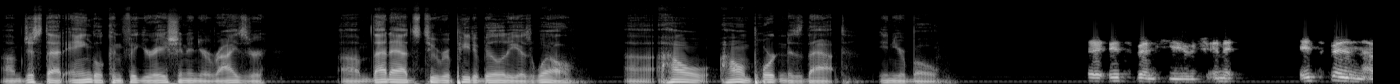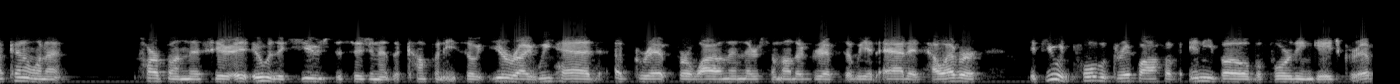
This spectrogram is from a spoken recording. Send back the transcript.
um, just that angle configuration in your riser, um, that adds to repeatability as well. Uh, how how important is that in your bow? It, has been huge, and it it's been. I kind of want to harp on this here. It, it, was a huge decision as a company. So you're right. We had a grip for a while, and then there's some other grips that we had added. However, if you would pull the grip off of any bow before the Engage grip,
